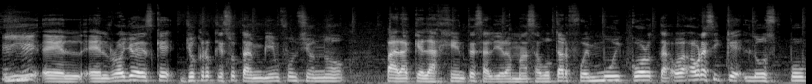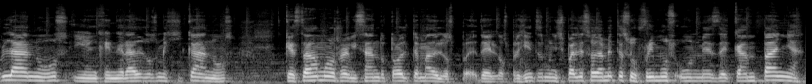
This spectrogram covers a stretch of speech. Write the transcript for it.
Y el, el rollo es que yo creo que eso también funcionó para que la gente saliera más a votar. Fue muy corta. Ahora sí que los poblanos y en general los mexicanos que estábamos revisando todo el tema de los, de los presidentes municipales, solamente sufrimos un mes de campaña.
